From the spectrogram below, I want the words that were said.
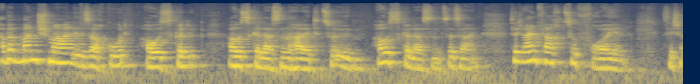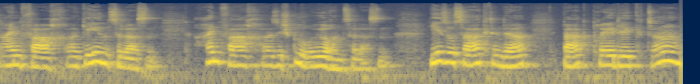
Aber manchmal ist es auch gut, Ausge Ausgelassenheit zu üben, ausgelassen zu sein, sich einfach zu freuen, sich einfach äh, gehen zu lassen, einfach äh, sich berühren zu lassen. Jesus sagt in der Bergpredigt, ah,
